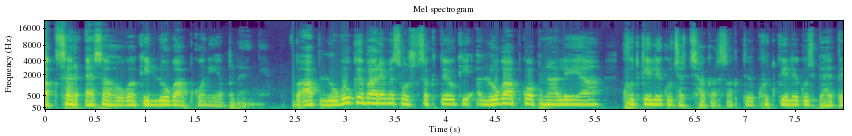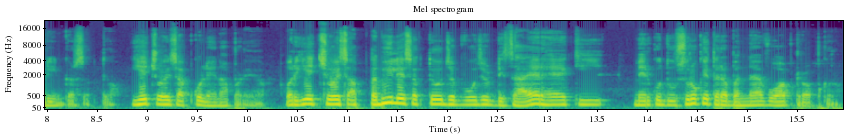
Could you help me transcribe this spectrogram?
अक्सर ऐसा होगा कि लोग आपको नहीं अपनाएँगे। आप लोगों के बारे में सोच सकते हो कि लोग आपको अपना ले या खुद के लिए कुछ अच्छा कर सकते हो, खुद के लिए कुछ बेहतरीन कर सकते हो। ये चॉइस आपको लेना पड़ेगा। और ये चॉइस आप तभी ले सकते हो जब वो जो डिज़ायर है कि मेरे को दूसरों की तरह बनना है, वो आप ड्रॉप करो।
